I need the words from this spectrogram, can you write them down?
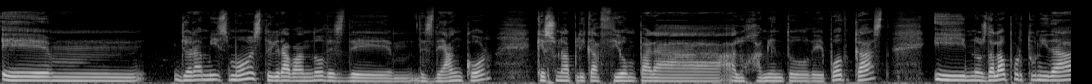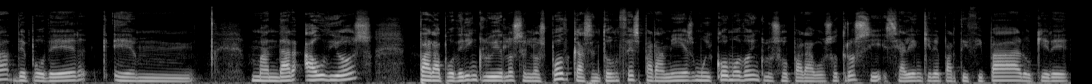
Eh, yo ahora mismo estoy grabando desde, desde Anchor, que es una aplicación para alojamiento de podcast y nos da la oportunidad de poder eh, mandar audios para poder incluirlos en los podcasts. Entonces, para mí es muy cómodo, incluso para vosotros, si, si, alguien quiere participar o quiere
